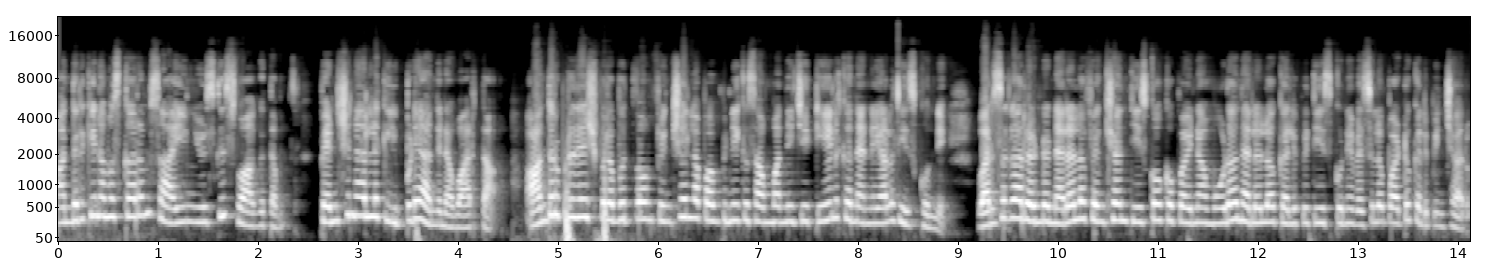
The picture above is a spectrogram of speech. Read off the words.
అందరికీ నమస్కారం. సాయి న్యూస్కి స్వాగతం. పెన్షనర్లకు ఇప్పుడే అందిన వార్త. ఆంధ్రప్రదేశ్ ప్రభుత్వం పెన్షన్ల పంపిణీకి సంబంధించి కీలక నిర్ణయాలు తీసుకుంది. వరుసగా రెండు నెలల పెన్షన్ తీసుకోకపోయినా మూడో నెలలో కలిపి తీసుకునే వెసులుబాటు కల్పించారు.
